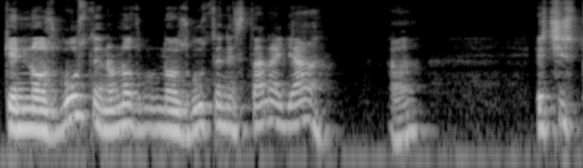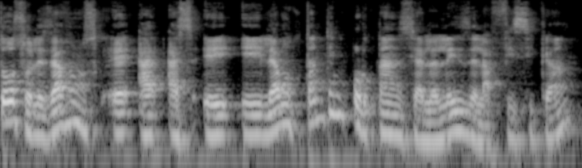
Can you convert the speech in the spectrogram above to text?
que nos gusten o no nos, nos gusten, están allá. ¿ah? Es chistoso, les damos, eh, eh, eh, le damos tanta importancia a las leyes de la física,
